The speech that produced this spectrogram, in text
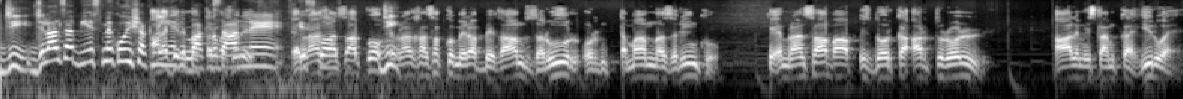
जी जलाल साहब ये इसमें कोई शक नहीं है कि पाकिस्तान ने इसको साहब को इमरान खान साहब को मेरा बेगाम ज़रूर और तमाम नाजरीन को कि इमरान साहब आप इस दौर का अर्थ रोल आलम इस्लाम का हीरो है।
